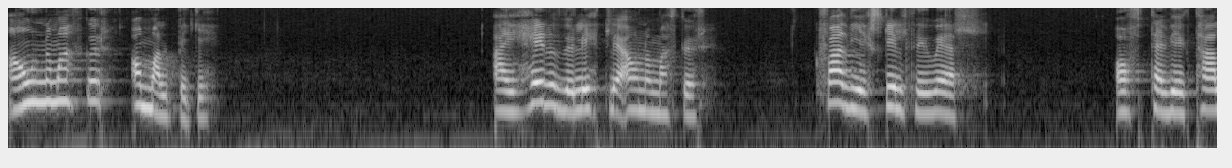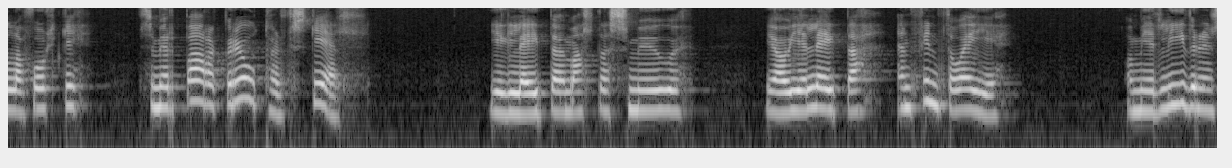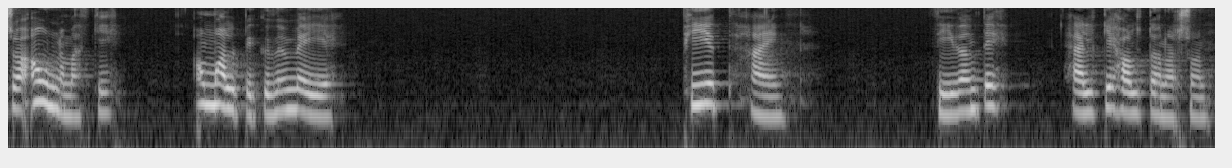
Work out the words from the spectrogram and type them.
Ánamaðkur á malbyggi. Æ, heyrðu litli ánamaðkur, hvað ég skil þig vel. Oft hef ég talað fólki sem er bara grjótörð skel. Ég leita um alltaf smugu, já ég leita en finn þó eigi. Og mér líður eins og ánamaðki á malbygguðum vegi. Pít Hæn Þýðandi Helgi Halldónarsson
